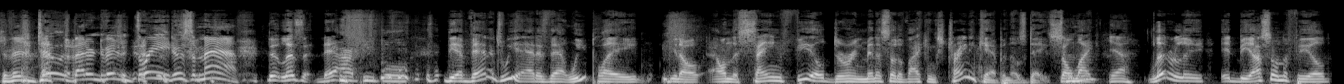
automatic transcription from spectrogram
Division two is better than Division three. Do some math. Listen, there are people. the advantage we had is that we played, you know, on the same field during Minnesota Vikings training camp in those days. So, mm-hmm. like, Yeah. literally, it'd be us on the field.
